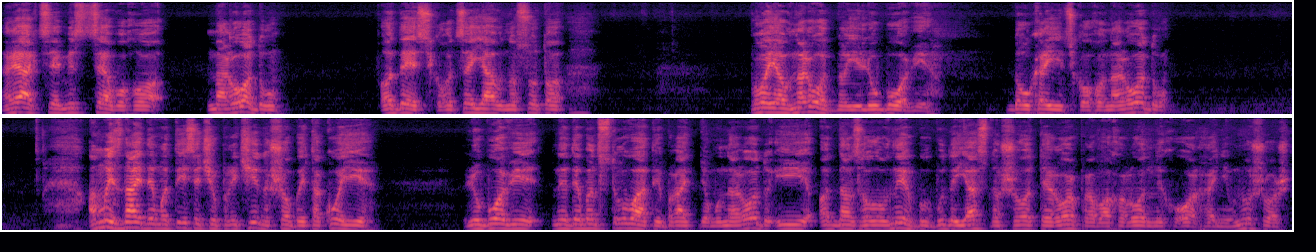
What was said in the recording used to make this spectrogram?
реакція місцевого народу одеського. Це явно суто прояв народної любові до українського народу. А ми знайдемо тисячу причин, щоб такої любові не демонструвати братньому народу. І одна з головних буде ясно, що терор правоохоронних органів. Ну що ж,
